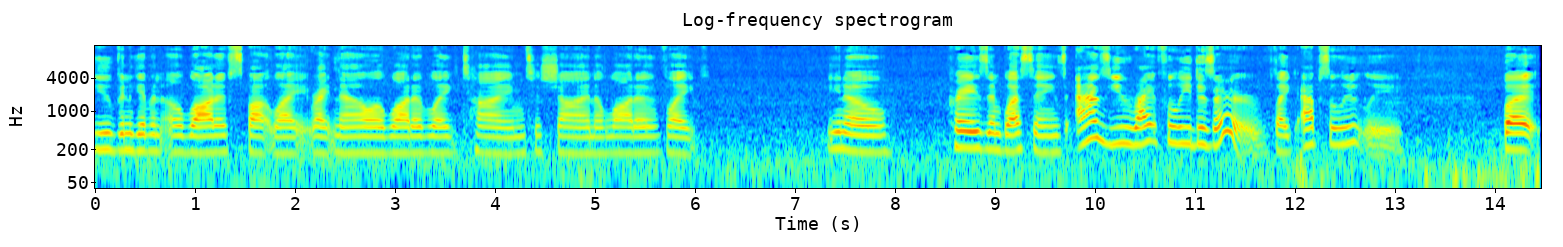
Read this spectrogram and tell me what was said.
you've been given a lot of spotlight right now, a lot of like time to shine, a lot of like you know, praise and blessings as you rightfully deserve. Like absolutely. But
